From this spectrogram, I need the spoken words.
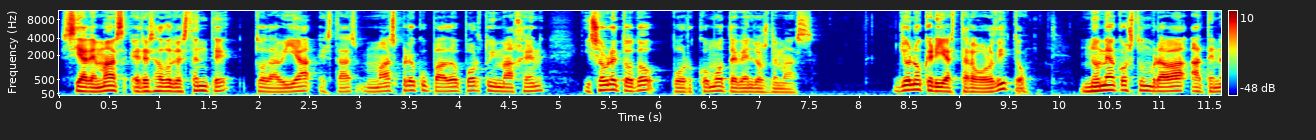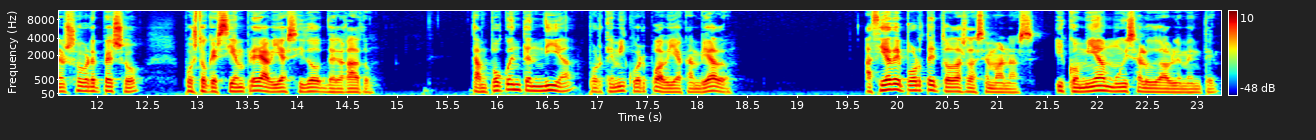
Si además eres adolescente, todavía estás más preocupado por tu imagen y sobre todo por cómo te ven los demás. Yo no quería estar gordito, no me acostumbraba a tener sobrepeso, puesto que siempre había sido delgado. Tampoco entendía por qué mi cuerpo había cambiado. Hacía deporte todas las semanas y comía muy saludablemente.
